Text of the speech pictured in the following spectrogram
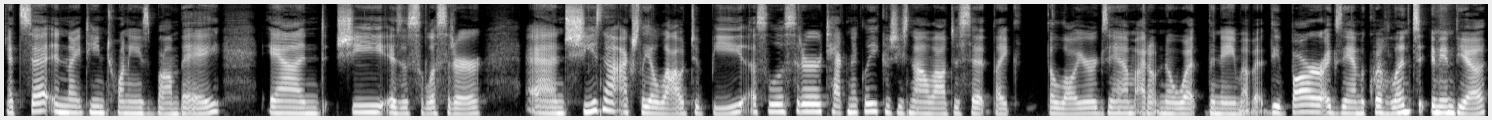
It's set in 1920s Bombay, and she is a solicitor and she's not actually allowed to be a solicitor technically because she's not allowed to sit like the lawyer exam. I don't know what the name of it, the bar exam equivalent in India.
